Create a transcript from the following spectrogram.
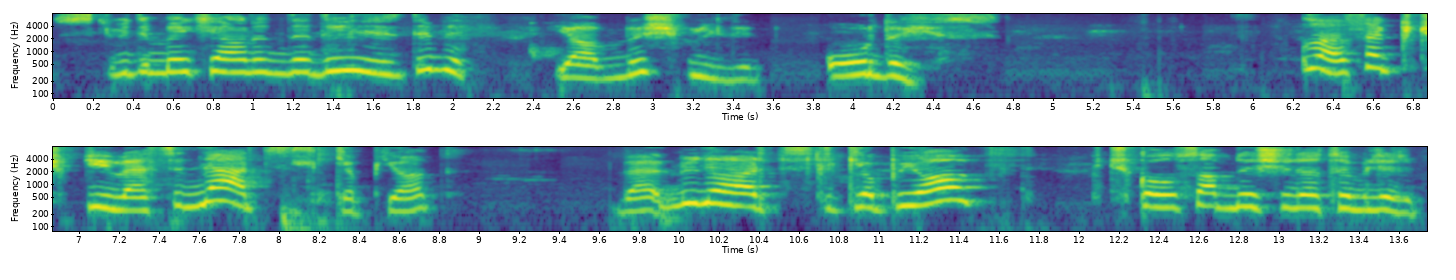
Skibidi mekanında değiliz değil mi? Yanlış bildin. Oradayız. Ulan sen küçük değilsin. Ne artistlik yapıyorsun? Ben mi ne artistlik yapıyorum? Küçük olsam da ışın atabilirim.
